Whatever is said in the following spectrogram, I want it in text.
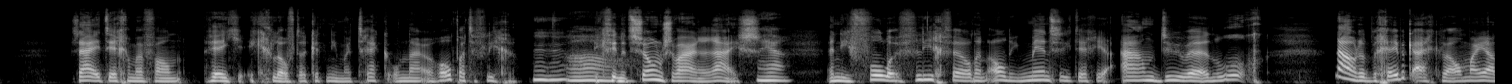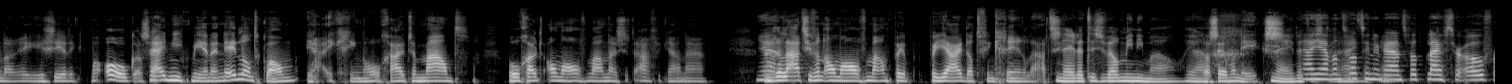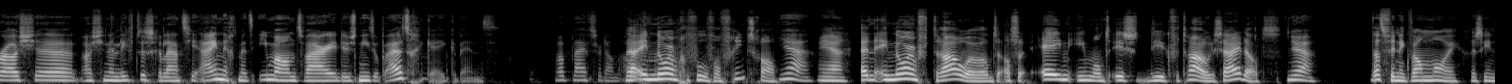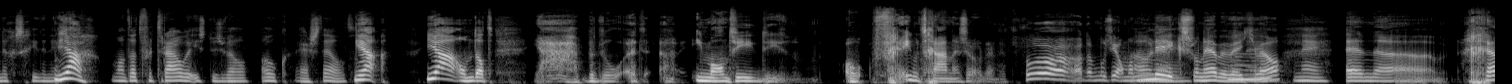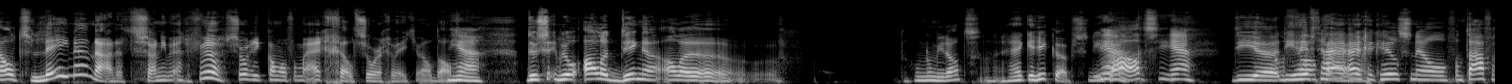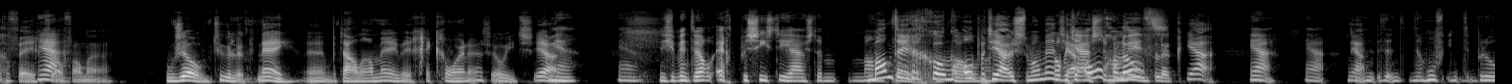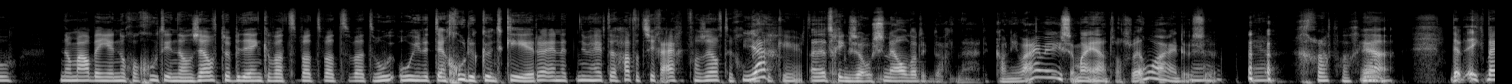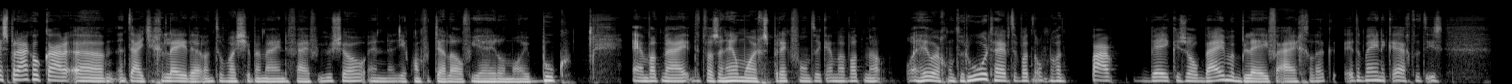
zei tegen me van... weet je, ik geloof dat ik het niet meer trek om naar Europa te vliegen. Oh. Ik vind het zo'n zware reis. Ja. En die volle vliegvelden en al die mensen die tegen je aanduwen. En. Nou, dat begreep ik eigenlijk wel. Maar ja, dan realiseerde ik me ook. Als hij niet meer naar Nederland kwam. Ja, ik ging hooguit een maand, hooguit anderhalf maand naar Zuid-Afrika. Naar Ja. Een relatie van anderhalve maand per, per jaar, dat vind ik geen relatie. Nee, dat is wel minimaal. Ja. Dat is helemaal niks. nee, dat Nou is ja, want wat inderdaad, wat blijft er over als je, als je een liefdesrelatie eindigt met iemand waar je dus niet op uitgekeken bent? Wat blijft er dan over? Ja, enorm gevoel van vriendschap. Ja, Ja. ja. En enorm vertrouwen. Want als er één iemand is die ik vertrouw, is hij dat. ja. Dat vind ik wel mooi, gezien de geschiedenis. Ja, Want dat vertrouwen is dus wel ook hersteld. ja. Ja, omdat, ja, ik bedoel, het, eh, iemand die, die oh, vreemd gaan en zo. Dat, oh, daar moest je allemaal Oh, nee. niks van hebben, weet je wel. Nee. En eh, geld lenen, nou, dat zou niet meer. Eh, Sorry, ik kan wel voor mijn eigen geld zorgen, weet je wel. Dat. Ja. Dus ik wil alle dingen, alle. hoe noem je dat? Hekke hiccups die Ja, had. precies. Die, die heeft hij eigenlijk heel snel van tafel geveegd. Ja. Zo van, hoezo? Natuurlijk. Nee, eh, ik betaal er aan mee. Ben je gek geworden? Zoiets. Ja. Ja. ja. Dus je bent wel echt precies de juiste man, Man tegengekomen op het juiste moment. Op het ja, juiste moment. ongelooflijk. Ja. Ja, ja. Ja. En, hoef, ik bedoel, normaal ben je nogal goed in dan zelf te bedenken wat, wat, wat, wat, hoe, hoe je het ten goede kunt keren. En het, nu heeft, het- had het zich eigenlijk vanzelf ten goede Ja. gekeerd. En het ging zo snel dat ik dacht, nou, dat kan niet waar wezen. Maar ja, het was wel waar. Dus Ja. eh, Ja, grappig. Ja. Ik, wij spraken elkaar eh, een tijdje geleden, want toen was je bij mij in de vijf uur show en eh, je kwam vertellen over je hele mooie boek. En wat mij, dit was een heel mooi gesprek, vond ik. En wat me heel erg ontroerd heeft, en wat ook nog een paar weken zo bij me bleef eigenlijk. eh, Dat meen ik echt. Het is,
